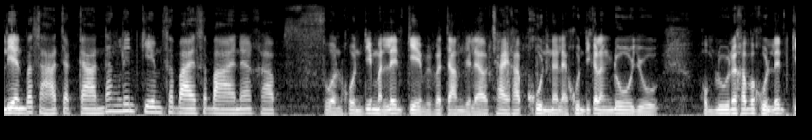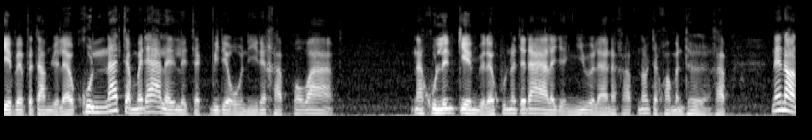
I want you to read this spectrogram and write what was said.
เรียนภาษาจากการนั่งเล่นเกมสบายๆนะครับ ส่วนคนที่มันเล่นเกมเป็นประจำอยู่แล้วใช่ครับคุณนั่นแหละคุณที่กำลังดูอยู่ ผมรู้นะครับว่าคุณเล่นเกมเป็นประจำอยู่แล้ว คุณน่าจะไม่ได้อะไรเลยจากวิดีโอนี้นะครับ เพราะว่า นะคุณเล่นเกมอยู่แล้วคุณน่าจะได้อะไรอย่างนี้อยู่แล้วนะครับ นอกจากความบันเทิงครับ แน่นอน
